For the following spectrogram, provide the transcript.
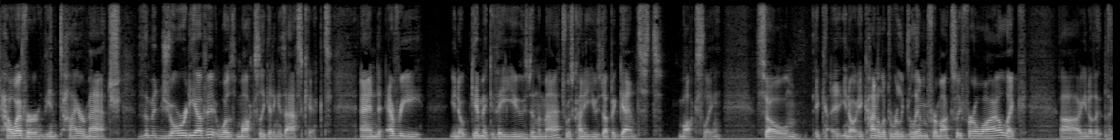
However, the entire match, the majority of it was Moxley getting his ass kicked. And every you know gimmick they used in the match was kind of used up against Moxley. So it you know it kind of looked really glim for Moxley for a while, like. Uh, you know, the, the,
